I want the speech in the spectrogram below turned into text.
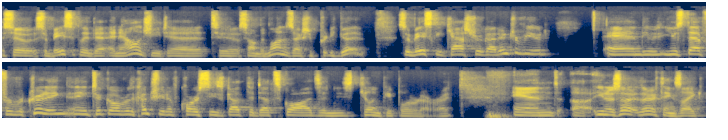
so, so basically, the analogy to to Osama bin Laden is actually pretty good. So basically, Castro got interviewed, and he used that for recruiting, and he took over the country. And of course, he's got the death squads, and he's killing people or whatever, right? And uh, you know, so there are things like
